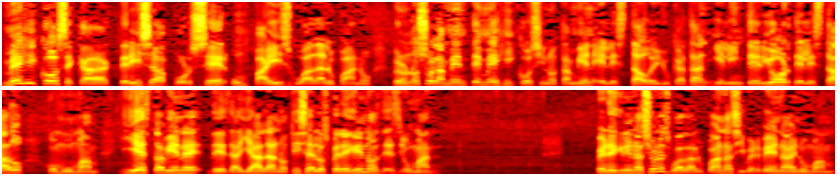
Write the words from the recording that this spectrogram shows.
México se caracteriza por ser un país guadalupano, pero no solamente México, sino también el estado de Yucatán y el interior del estado como Umam. Y esta viene desde allá, la noticia de los peregrinos desde Umam. Peregrinaciones guadalupanas y verbena en Umam.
